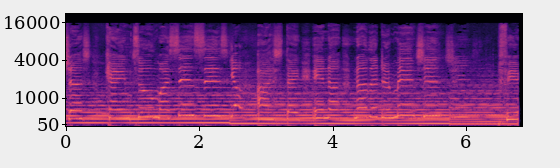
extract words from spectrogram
just came to my senses. Yo, I stay in a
